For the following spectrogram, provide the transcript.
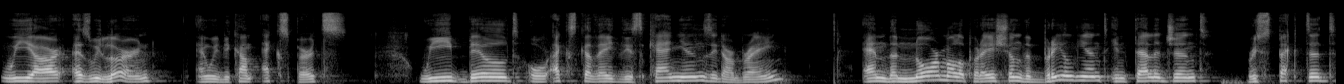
We are, as we learn and we become experts, we build or excavate these canyons in our brain and the normal operation, the brilliant, intelligent, respected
